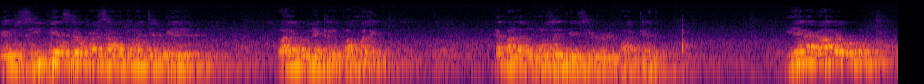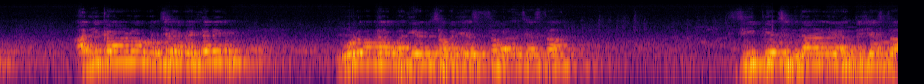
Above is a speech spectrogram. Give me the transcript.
మేము సిపిఎస్లో కొనసాగుతామని చెప్పి వాళ్ళకు లెటర్ పంపలేదు అంటే వాళ్ళ మోసం చేసినటువంటి పార్టీ అది. ఈయన గారు అధికారంలో వచ్చిన వెంటనే మూడు వందల పదిహేడు సవరణ చేస్తా సవరణ చేస్తా సిపిఎస్ విధానాన్ని రద్దు చేస్తా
